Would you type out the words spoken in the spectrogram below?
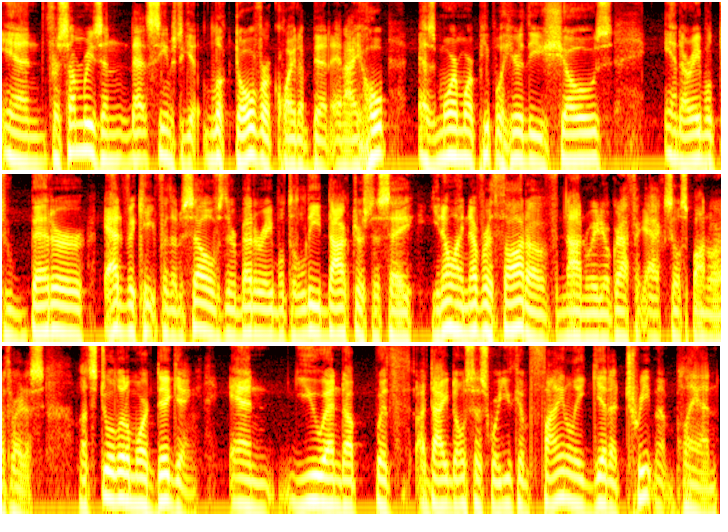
And for some reason, that seems to get looked over quite a bit. And I hope as more and more people hear these shows and are able to better advocate for themselves, they're better able to lead doctors to say, you know, I never thought of non radiographic axial spondyloarthritis. Let's do a little more digging. And you end up with a diagnosis where you can finally get a treatment plan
